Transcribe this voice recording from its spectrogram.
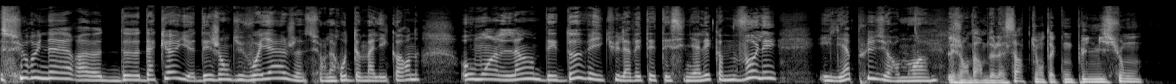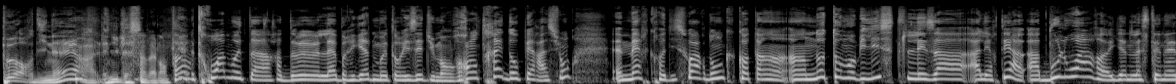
sur une aire d'accueil des gens du voyage sur la route de Malicorne. Au moins l'un des deux véhicules avait été signalé comme volé il y a plusieurs mois. Les gendarmes de la Sarthe qui ont accompli une mission peu ordinaire, la nuit de la Saint-Valentin. Trois motards de la brigade motorisée du Mans rentraient d'opération mercredi soir, donc, quand un, un, automobiliste les a alertés à, à Bouloir, Yann Lastenet.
